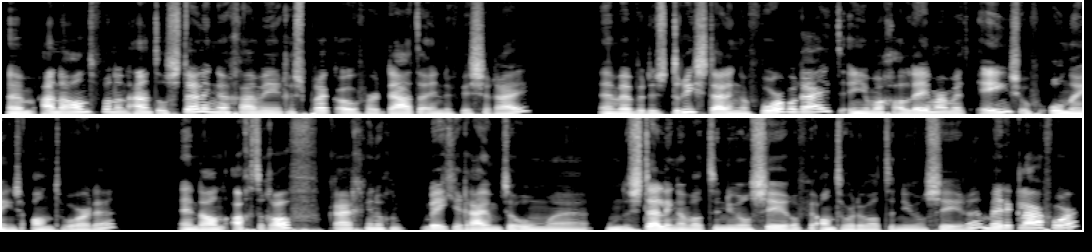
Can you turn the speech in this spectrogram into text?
Ehm, aan de hand van een aantal stellingen gaan we in gesprek over data in de visserij. En we hebben dus drie stellingen voorbereid en je mag alleen maar met eens of oneens antwoorden. En dan achteraf krijg je nog een beetje ruimte om, eh, om de stellingen wat te nuanceren of je antwoorden wat te nuanceren. Ben je er klaar voor?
